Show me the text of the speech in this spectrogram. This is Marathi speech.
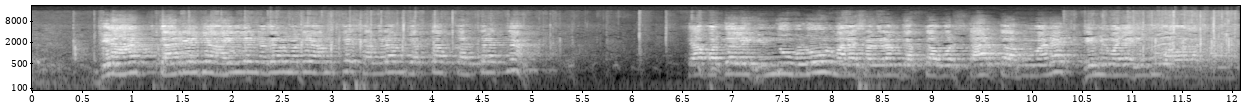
जे आज कार्य जे अहिल्यानगरमध्ये आमचे संग्राम जगताप करतायत ना त्याबद्दल एक हिंदू म्हणून मला संग्राम जगतापवर सार्थ अभिमान आहे. हे मी माझ्या हिंदू भावाला सांगतो.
